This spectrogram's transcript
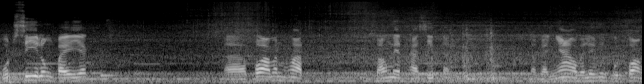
พุดซีลงไปยัก เอ่อเพราะว่ามันหัดสองเมตรห้าสิบนั่นแล้วก็เง่าไปเลยคือขุดคล้อง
